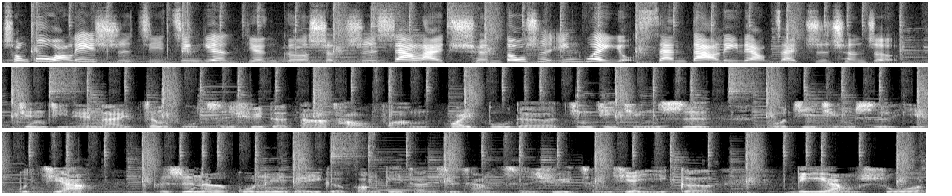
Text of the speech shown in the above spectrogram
从过往历史及经验严格审视下来，全都是因为有三大力量在支撑着。近几年来，政府持续的打炒房，外部的经济形势、国际形势也不佳。可是呢，国内的一个房地产市场持续呈现一个量缩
